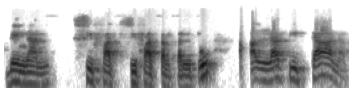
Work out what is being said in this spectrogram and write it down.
dengan sifat-sifat tertentu allati kanat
